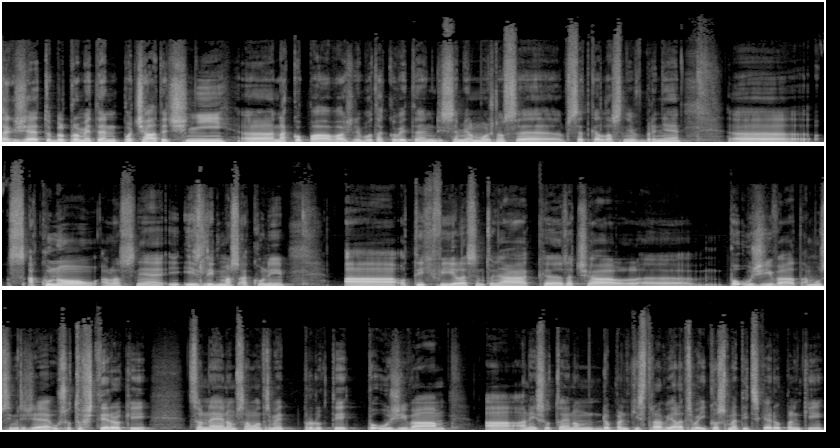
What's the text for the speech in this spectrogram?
Takže to byl pro mě ten počáteční uh, nakopávač, nebo takový ten, když jsem měl možnost se setkat vlastně v Brně uh, s Akunou a vlastně i, i s lidma z Akuny. A od té chvíle jsem to nějak začal uh, používat a musím říct, že už jsou to čtyři roky, co nejenom samozřejmě produkty používám a, a nejsou to jenom doplňky stravy, ale třeba i kosmetické doplňky.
